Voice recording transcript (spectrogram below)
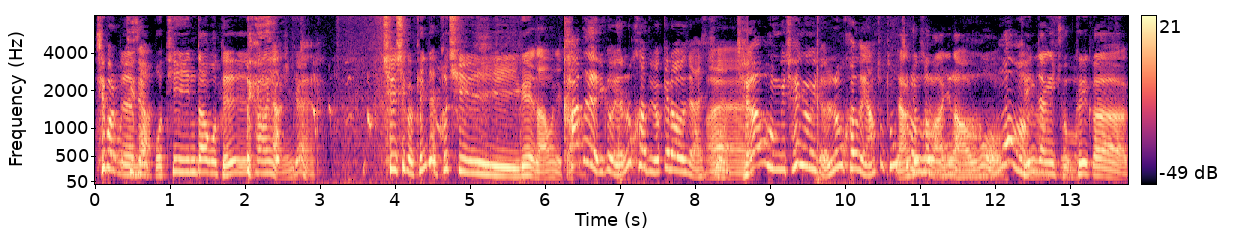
제발 네, 버티자 뭐 버틴다고 될 상황이 아닌 게 첼시가 굉장히 거칠게 나오니까 카드 이거 옐로 카드 몇 개 나오는지 아시죠? 네. 제가 본게때 yellow card가 양쪽 통틀어서 양쪽도 많이 와, 나오고 굉장히. 조, 그러니까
